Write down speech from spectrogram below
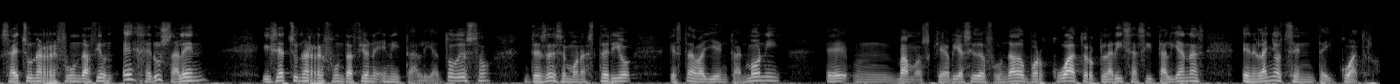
Se ha hecho una refundación en Jerusalén y se ha hecho una refundación en Italia. Todo eso desde ese monasterio que estaba allí en Canmoni, eh, mm, vamos, que había sido fundado por cuatro clarisas italianas en el año 84.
